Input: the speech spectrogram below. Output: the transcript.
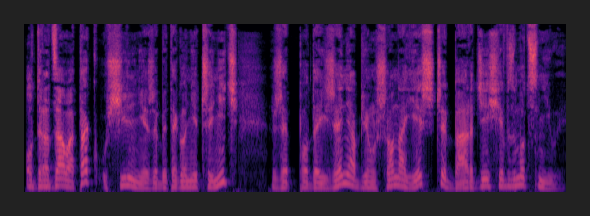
odradzała tak usilnie, żeby tego nie czynić, że podejrzenia Biąszona jeszcze bardziej się wzmocniły.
